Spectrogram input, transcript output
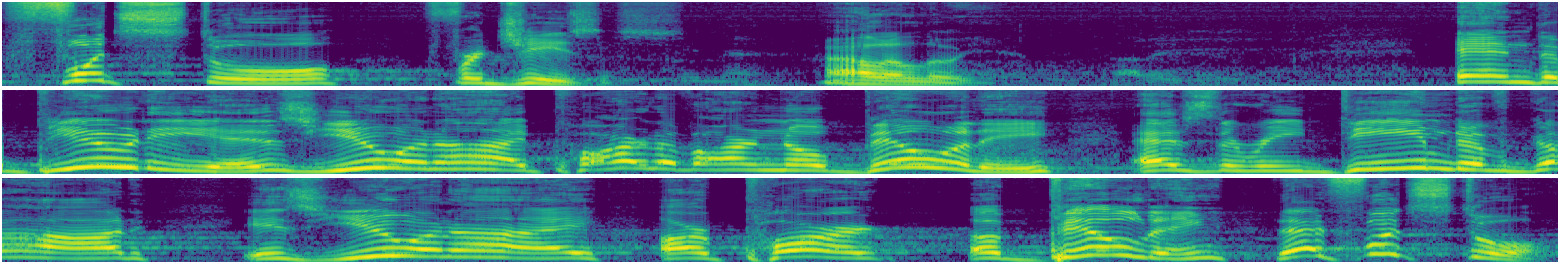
footstool for Jesus. Hallelujah. And the beauty is, you and I, part of our nobility as the redeemed of God is you and I are part of building that footstool.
